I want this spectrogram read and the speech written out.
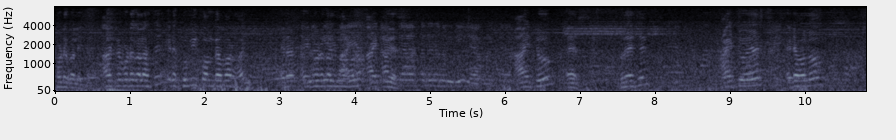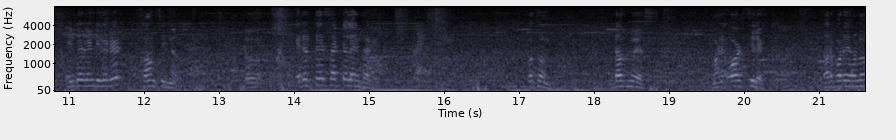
প্রোটোকলেই তাই আরেকটা প্রোটোকল আছে, এটা খুবই কম ব্যবহার হয়। এটা এই প্রোটোকল নাম হলো I two S I two S বুঝা গেছে আই টু এস এটা হলো ইন্টার ইন্ডিকেটেড সাউন্ড সিগন্যাল তো এটাতে চারটে লাইন থাকে। প্রথম ডাব্লিউএস মানে ওয়ার্ড সিলেক্ট তারপরে হলো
